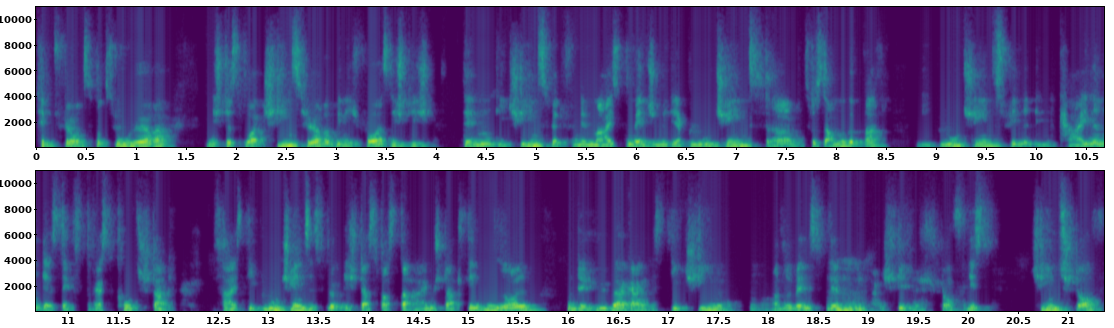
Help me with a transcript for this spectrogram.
Tipp für unsere Zuhörer. Wenn ich das Wort Jeans höre, bin ich vorsichtig, denn die Jeans wird von den meisten Menschen mit der Blue Jeans äh, zusammengebracht. Die Blue Jeans findet in keinem der sechs Dresscodes statt. Das heißt, die Blue Jeans ist wirklich das, was daheim stattfinden soll. Und der Übergang ist die Chino. Also wenn es mhm. ein Stoff ist, Jeansstoff,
